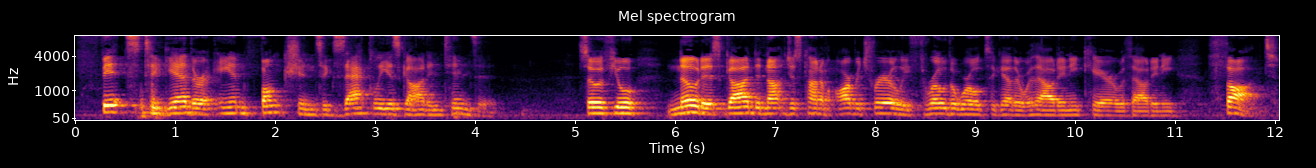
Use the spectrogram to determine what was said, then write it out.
fits together and functions exactly as God intends it. So if you'll notice, God did not just kind of arbitrarily throw the world together without any care, without any thought.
